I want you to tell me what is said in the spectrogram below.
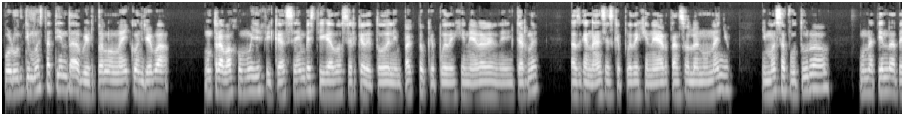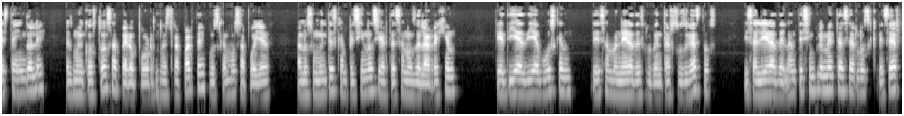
Por último, esta tienda virtual online conlleva un trabajo muy eficaz. Se ha investigado acerca de todo el impacto que puede generar en el Internet, las ganancias que puede generar tan solo en un año, y más a futuro, una tienda de esta índole es muy costosa, pero por nuestra parte buscamos apoyar a los humildes campesinos y artesanos de la región, que día a día buscan de esa manera de solventar sus gastos y salir adelante, simplemente hacerlos crecer,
